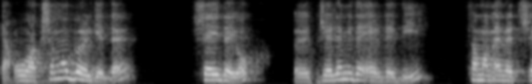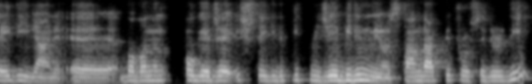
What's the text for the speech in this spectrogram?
ya o akşam o bölgede şey de yok. E, Jeremy de evde değil. Tamam evet şey değil yani e, babanın o gece işte gidip gitmeyeceği bilinmiyor. Standart bir prosedür değil.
